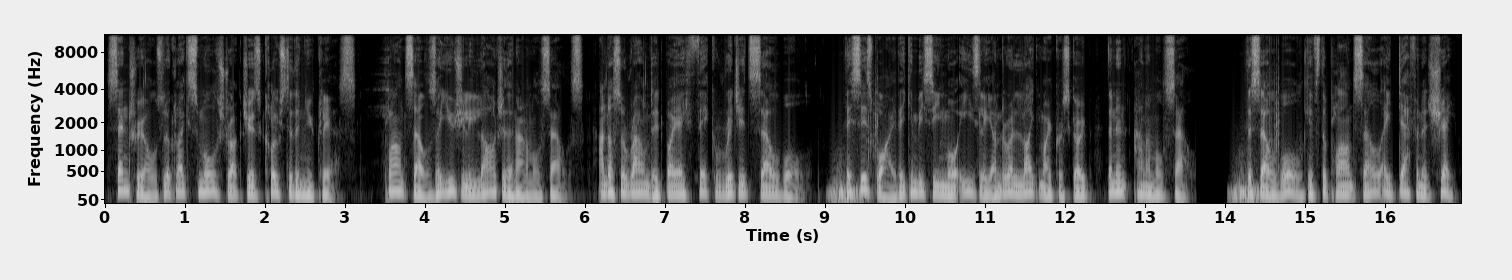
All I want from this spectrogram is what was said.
centrioles look like small structures close to the nucleus. Plant cells are usually larger than animal cells and are surrounded by a thick, rigid cell wall. This is why they can be seen more easily under a light microscope than an animal cell. The cell wall gives the plant cell a definite shape,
